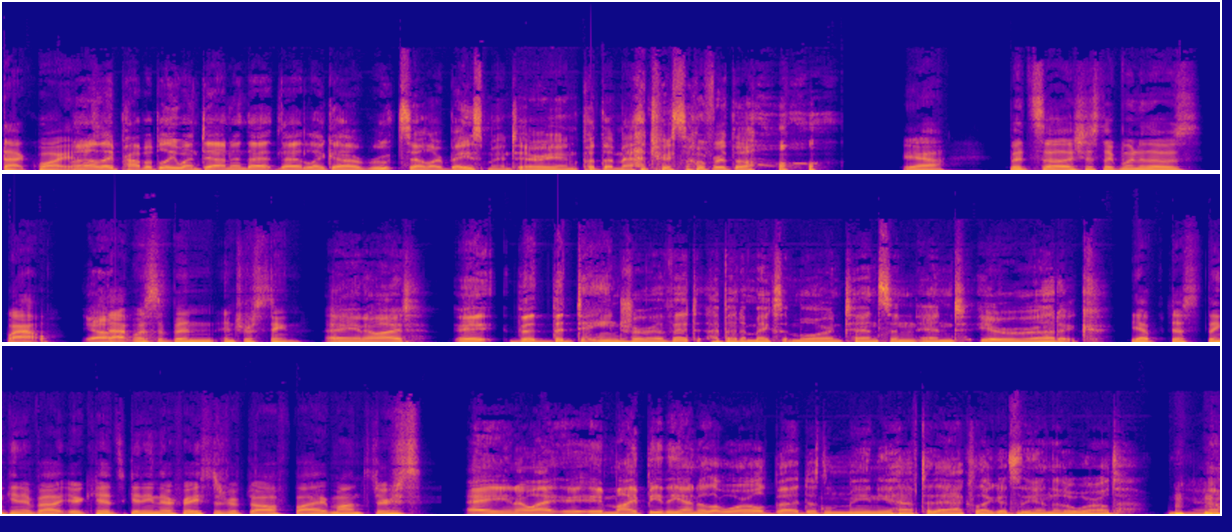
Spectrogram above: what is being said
that quiet. Well, they probably went down in that that like a root cellar basement area and put the mattress over the hole. yeah, but so it's just like one of those. Wow, yeah, that must have been interesting. Hey, you know what? It, the the danger of it, I bet it makes it more intense and and erotic. Yep, just thinking about your kids getting their faces ripped off by monsters. Hey, you know what? It, it might be the end of the world, but it doesn't mean you have to act like it's the end of the world. You know?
